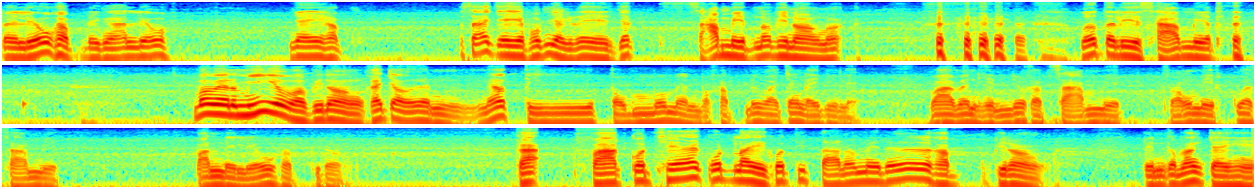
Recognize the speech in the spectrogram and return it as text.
ได้เร็วครับได้งานเร็วใหญ่ครับภาษาใจผมอยากได้จัก สามเมตรเนาะพี่น้องเนาะลอตเตอรี่สามเมตรบ่แม่นมีอยู่บ่พี่น้องเขาเจ้าเอิ้นแนวตีตมบ่แม่นบ่ครับ หรือว่าจังใดนี่แหละ ว่ามันเห็นอยู่ครับสามเมตรสองเมตรกว่าสามเมตรปั้นได้เร็วครับ พี่น้องกะฝากกดแชร์กดไลค์กดติดตามน้ำในเด้อครับ พี่น้องเป็นกำลังใจให้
